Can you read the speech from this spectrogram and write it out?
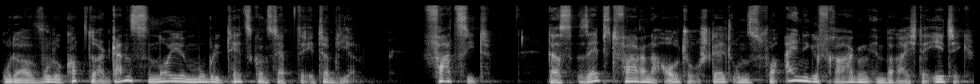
oder Volocopter ganz neue Mobilitätskonzepte etablieren. Fazit. Das selbstfahrende Auto stellt uns vor einige Fragen im Bereich der Ethik.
